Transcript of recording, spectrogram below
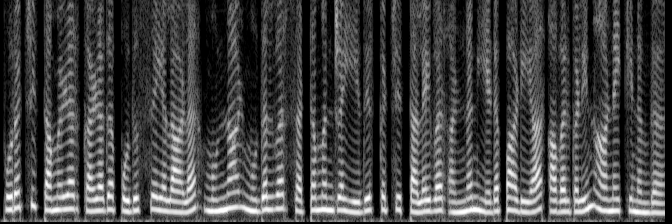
புரட்சித் தமிழர் கழக பொதுச் செயலாளர் முன்னாள் முதல்வர் சட்டமன்ற எதிர்க்கட்சித் தலைவர் அண்ணன் எடப்பாடியார் அவர்களின் ஆணைக்கிணங்க.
